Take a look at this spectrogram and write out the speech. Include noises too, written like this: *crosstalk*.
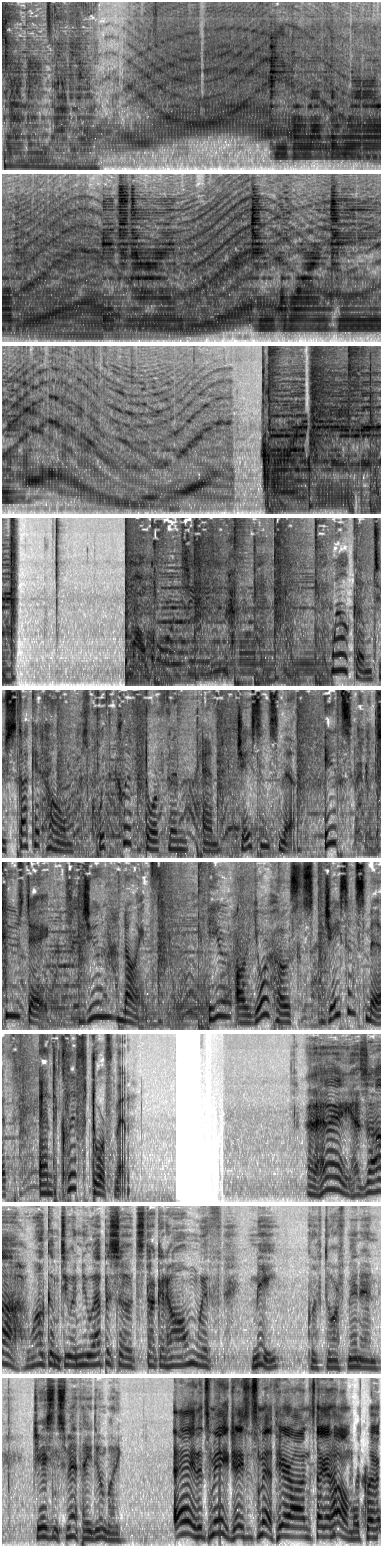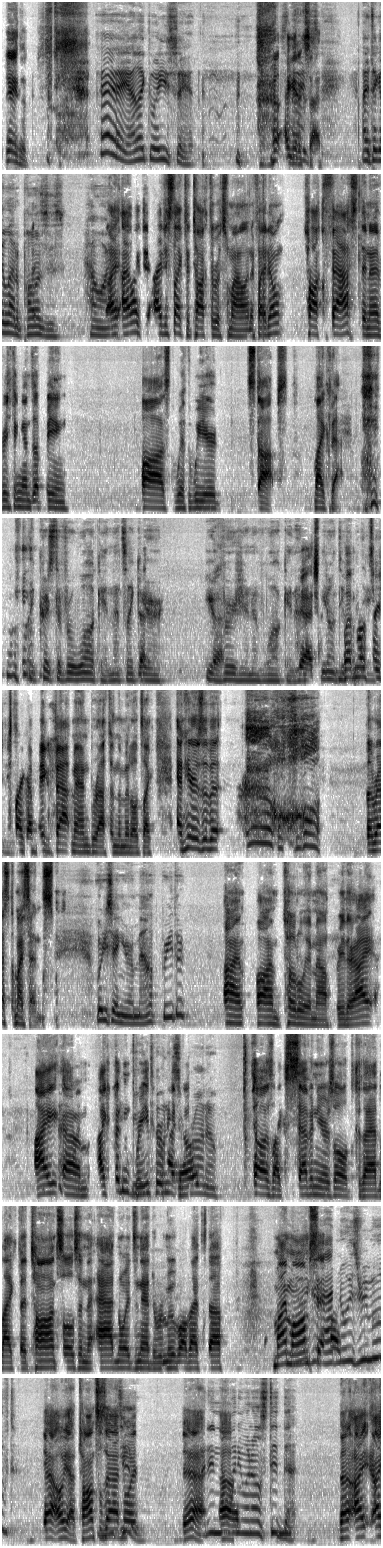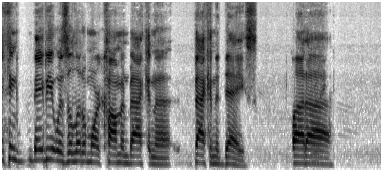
People of the world, it's time to quarantine. Welcome to Stuck at Home with Cliff Dorfman and Jason Smith. It's Tuesday, June 9th. Here are your hosts, Jason Smith and Cliff Dorfman. Uh, hey, huzzah! Welcome to a new episode, Stuck at Home, with me, Cliff Dorfman, and Jason Smith. How you doing, buddy? Hey, it's me, Jason Smith, here on Stuck at Home with Cliff and Jason. Hey, I like the way you say it. *laughs* I get Nice. excited. I take a lot of pauses. How are I, you? I like. To, I just like to talk through a smile, and if I don't talk fast, then everything ends up being paused with weird stops like that. *laughs* like Christopher Walken. That's like your your Yeah. version of Walken. Yeah, you don't do but mostly just like a big fat man breath in the middle. It's like, and here's a bit. *gasps* the rest of my sentence. What are you saying? You're a mouth breather? I'm I'm totally a mouth breather. I I um I couldn't breathe through my nose until I was like seven years old because I had like the tonsils and the adenoids and they had to remove all that stuff. My mom your said, adenoids removed? "Yeah, oh yeah, tonsils, Me adenoids." too. Yeah, I didn't know uh, anyone else did that. I, I think maybe it was a little more common back in the back in the days, but uh,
